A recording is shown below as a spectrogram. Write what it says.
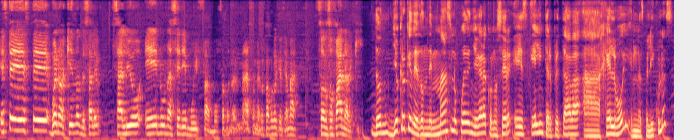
Este, este, bueno, aquí es donde sale, salió en una serie muy famosa, bueno, más o menos famosa que se llama Sons of Anarchy. Don- yo creo que de donde más lo pueden llegar a conocer es él interpretaba a Hellboy en las películas.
